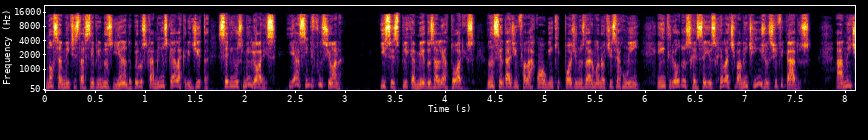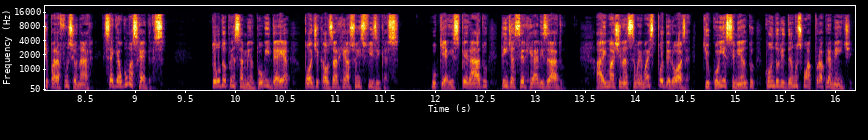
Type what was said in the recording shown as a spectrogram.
Nossa mente está sempre nos guiando pelos caminhos que ela acredita serem os melhores, e é assim que funciona. Isso explica medos aleatórios, ansiedade em falar com alguém que pode nos dar uma notícia ruim, entre outros receios relativamente injustificados. A mente, para funcionar, segue algumas regras. Todo pensamento ou ideia pode causar reações físicas. O que é esperado tende a ser realizado. A imaginação é mais poderosa que o conhecimento quando lidamos com a própria mente.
